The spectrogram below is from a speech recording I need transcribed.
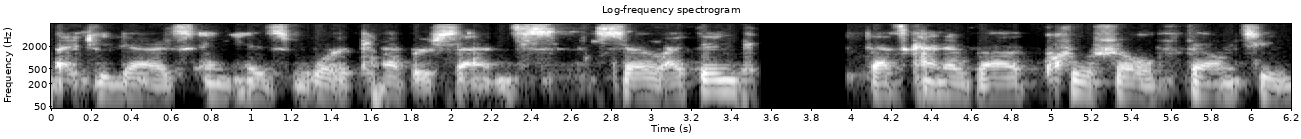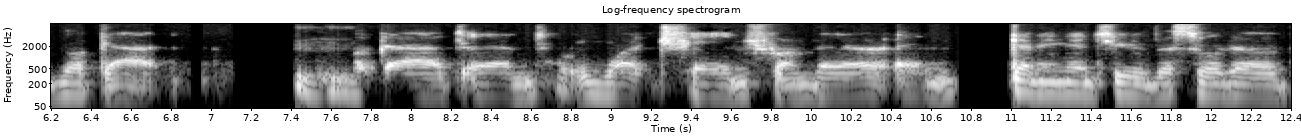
like he does in his work ever since so i think that's kind of a crucial film to look at mm-hmm. look at and what changed from there and getting into the sort of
